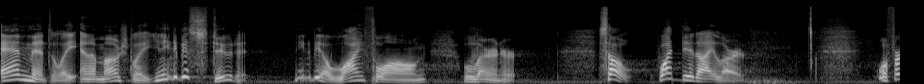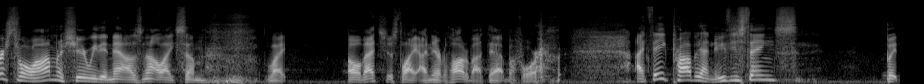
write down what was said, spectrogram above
and mentally and emotionally, you need to be a student, you need to be a lifelong learner. So, what did I learn? Well, first of all, I'm going to share with you now is not like some, like, oh, that's just like, I never thought about that before. I think probably I knew these things, but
